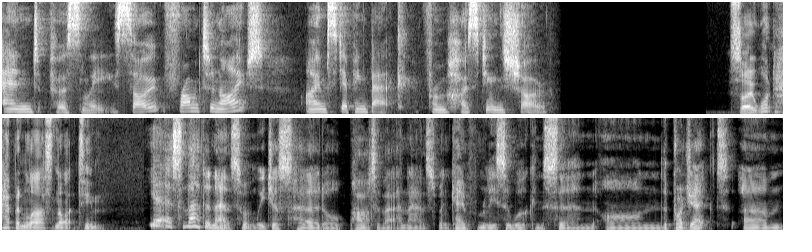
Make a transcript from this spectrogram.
and personally. So from tonight, I'm stepping back from hosting the show. So, what happened last night, Tim? Yeah, so that announcement we just heard, or part of that announcement, came from Lisa Wilkinson on the project. Um,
